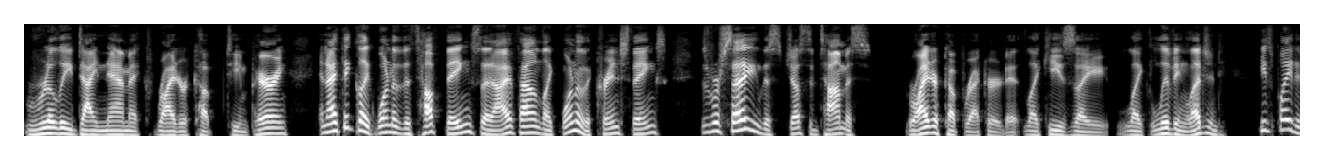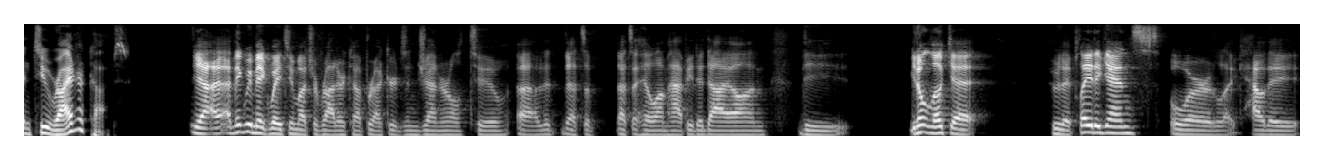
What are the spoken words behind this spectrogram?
really dynamic Ryder Cup team pairing. And I think like one of the tough things that I found, like one of the cringe things, is we're setting this Justin Thomas Ryder Cup record. Like he's a like living legend. He's played in two Ryder Cups. Yeah, I think we make way too much of Ryder Cup records in general too. Uh, that's a that's a hill I'm happy to die on. The you don't look at who they played against or like how they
